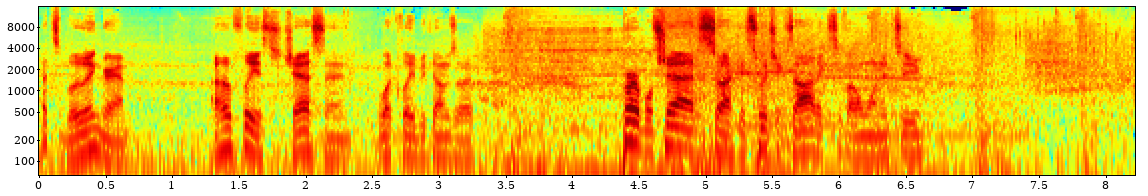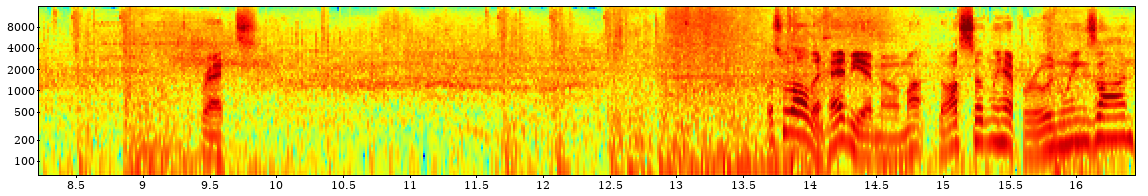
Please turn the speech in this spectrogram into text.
That's a blue engram. Uh, hopefully it's a chest and luckily becomes a purple chest so I can switch exotics if I wanted to. What's with all the heavy ammo? Am I, do I suddenly have ruin wings on?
